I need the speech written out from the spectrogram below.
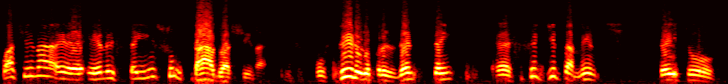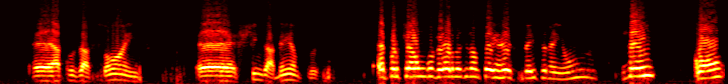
Com a China, é, eles têm insultado a China. o filho do presidente tem é, seguidamente feito é, acusações, é, xingamentos, é porque é um governo que não tem respeito nenhum, nem com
